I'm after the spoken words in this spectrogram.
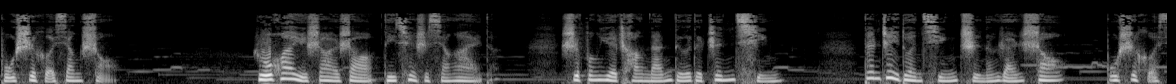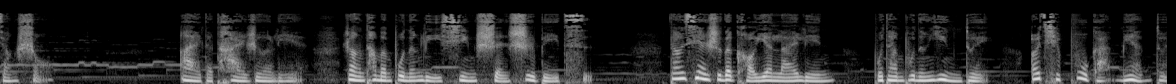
不适合相守。如花与十二少的确是相爱的，是风月场难得的真情，但这段情只能燃烧，不适合相守。爱的太热烈，让他们不能理性审视彼此。当现实的考验来临，不但不能应对，而且不敢面对。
